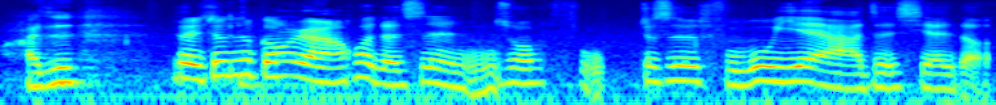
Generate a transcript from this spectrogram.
还是对，就是工人啊，或者是你说服，就是服务业啊这些的。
